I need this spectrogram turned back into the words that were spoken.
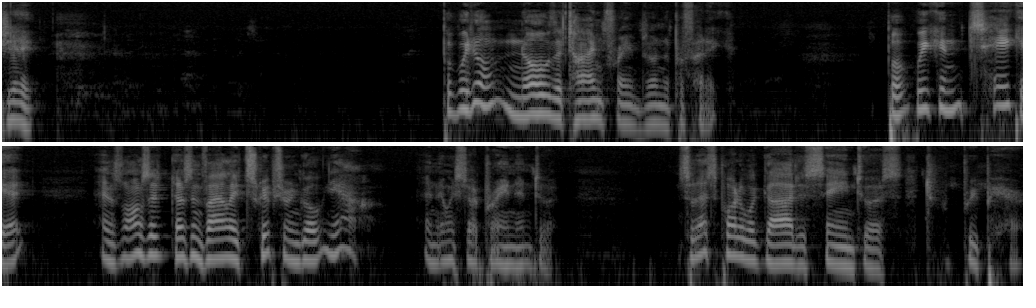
Touche. But we don't know the time frames on the prophetic. But we can take it, and as long as it doesn't violate Scripture, and go, yeah. And then we start praying into it. So that's part of what God is saying to us to prepare,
